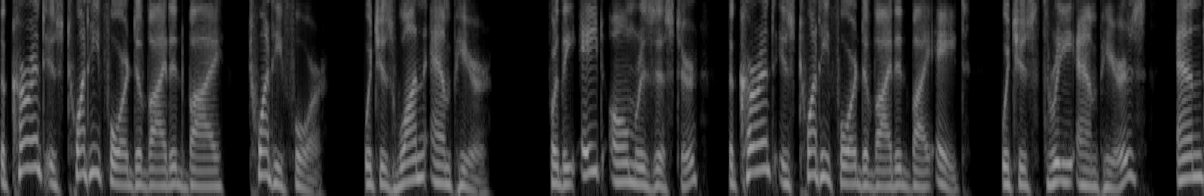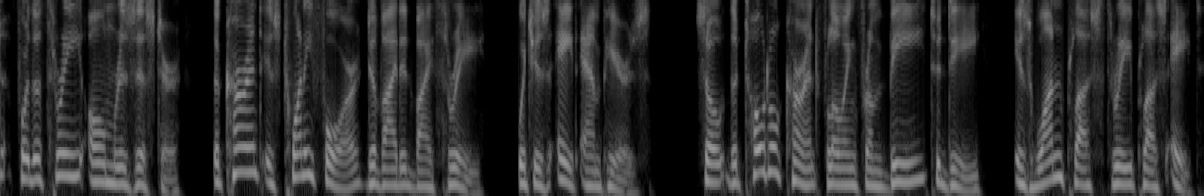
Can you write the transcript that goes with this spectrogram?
the current is 24 divided by 24, which is 1 ampere. For the 8 ohm resistor, the current is 24 divided by 8, which is 3 amperes, and for the 3 ohm resistor, the current is 24 divided by 3, which is 8 amperes. So the total current flowing from B to D is 1 plus 3 plus 8,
